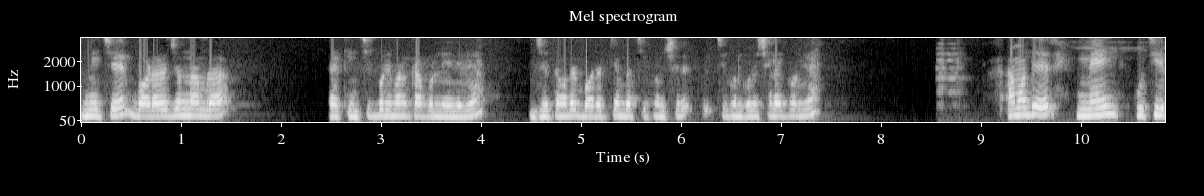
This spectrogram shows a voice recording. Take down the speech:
নিচে বর্ডারের জন্য আমরা এক ইঞ্চি পরিমাণ কাপড় নিয়ে নিব। যেহেতু আমাদের বর্ডারটি আমরা চিকন চিকন করে সেলাই করব। আমাদের মেইন কুচির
